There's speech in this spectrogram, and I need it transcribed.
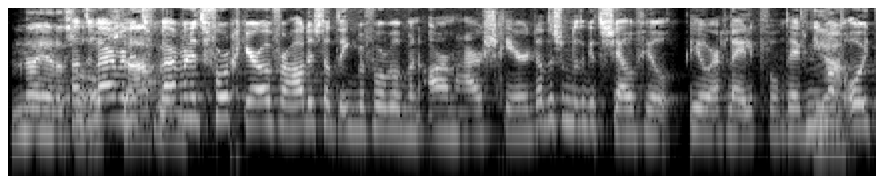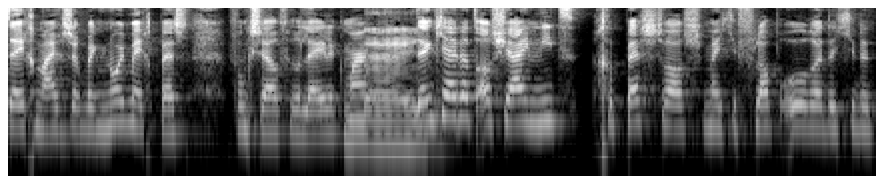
Nou ja, dat is Want wel waar we, het, waar we het vorige keer over hadden, is dat ik bijvoorbeeld mijn armhaar scheer. Dat is omdat ik het zelf heel, heel erg lelijk vond. Heeft niemand Ja. ooit tegen mij gezegd, ben ik nooit mee gepest. Vond ik zelf heel lelijk. Maar Nee. denk jij dat als jij niet gepest was met je flaporen, dat je het...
